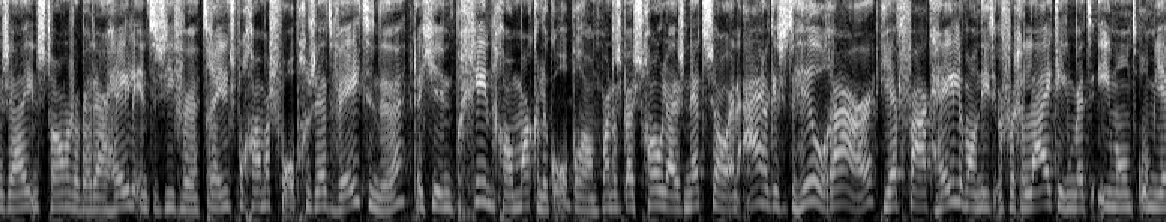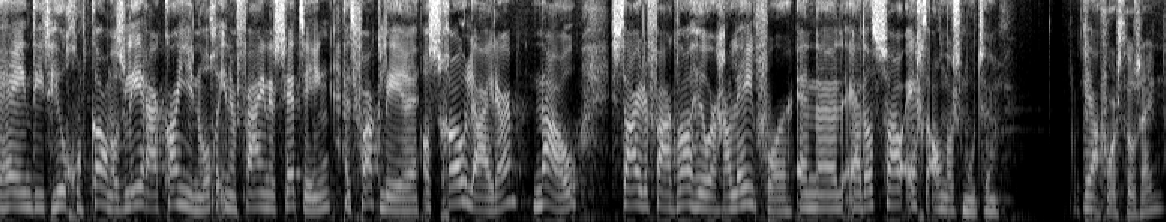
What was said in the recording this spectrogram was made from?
zij in stromers. Hebben daar hele intensieve trainingsprogramma's voor opgezet. Wetende dat je in het begin gewoon makkelijk maar dat is bij schoolhuis net zo. En eigenlijk is het heel raar. Je hebt vaak helemaal niet een vergelijking met iemand om je heen die het heel goed kan. Als leraar kan je nog in een fijne setting het vak leren. Als schoolleider, nou, sta je er vaak wel heel erg alleen voor. En uh, ja, dat zou echt anders moeten. Wat zou ja. een voorstel zijn?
